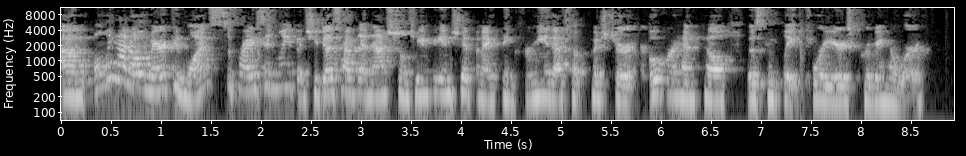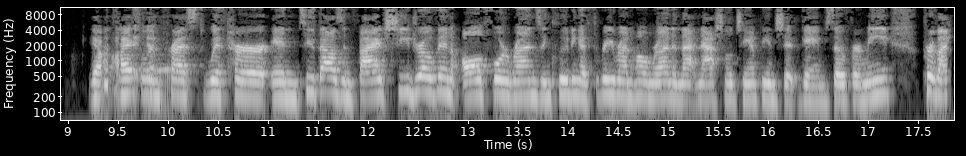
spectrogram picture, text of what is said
um, only had All American once, surprisingly, but she does have that national championship, and I think for me that's what pushed her over Hemphill those complete four years, proving her worth. Yep. I was so impressed with her in 2005. She drove in all four runs, including a three run home run in that national championship game. So for me, providing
